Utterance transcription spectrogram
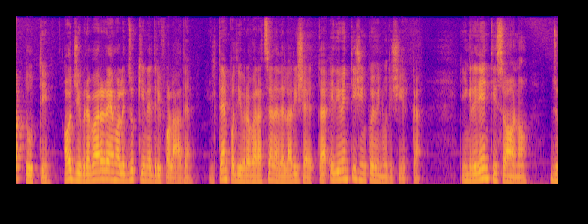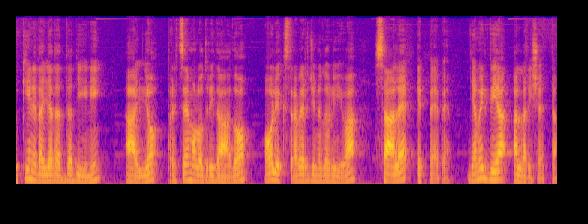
a tutti! Oggi prepareremo le zucchine trifolate. Il tempo di preparazione della ricetta è di 25 minuti circa. Gli ingredienti sono zucchine tagliate a dadini, aglio, prezzemolo tritato, olio extravergine d'oliva, sale e pepe. Diamo il via alla ricetta.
